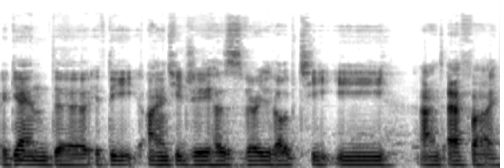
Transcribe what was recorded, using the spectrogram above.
again, the, if the INTJ has very developed TE and FI,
